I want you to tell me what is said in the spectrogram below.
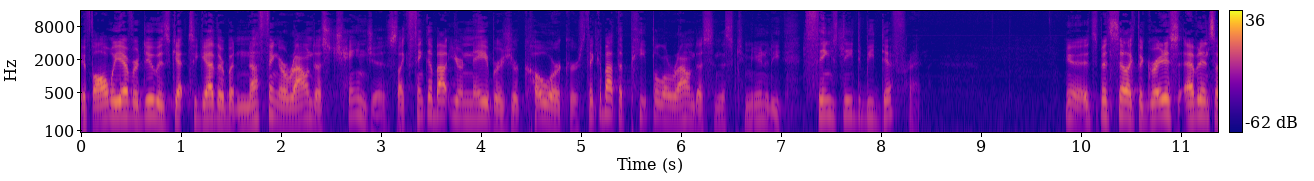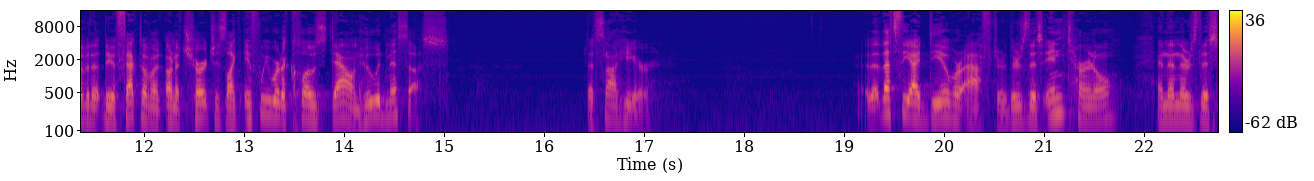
if all we ever do is get together but nothing around us changes, like think about your neighbors, your coworkers, think about the people around us in this community, things need to be different. You know, it's been said like the greatest evidence of the effect of a, on a church is like if we were to close down, who would miss us? That's not here. That's the idea we're after. There's this internal, and then there's this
